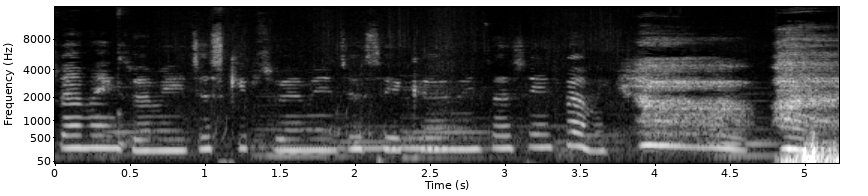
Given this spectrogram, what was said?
Swimming, swimming, just keep swimming, just keep coming, just keep swimming.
